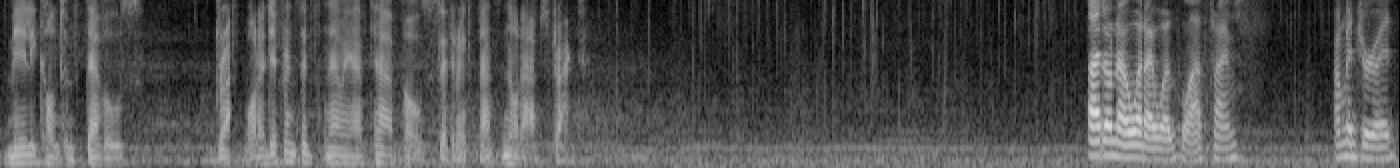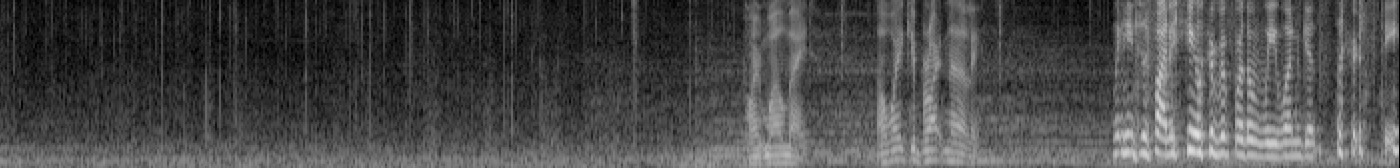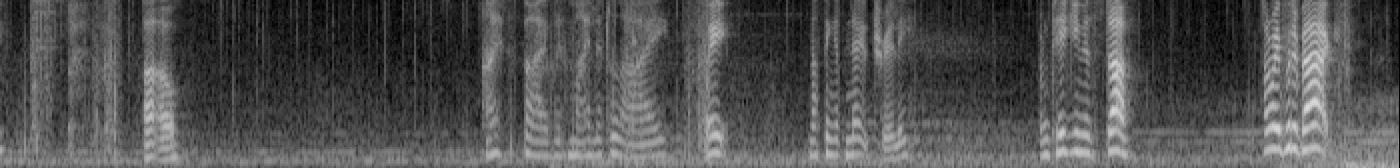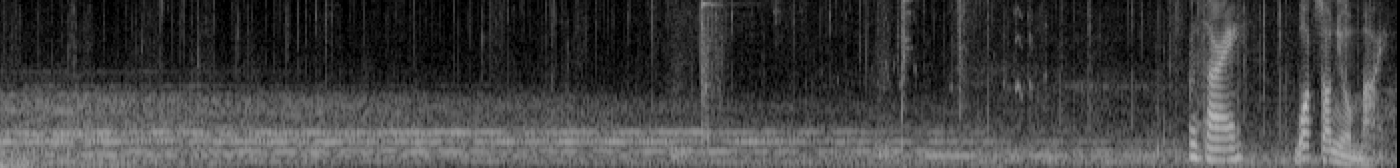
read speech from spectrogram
Merely contempt devils. What a difference it- now we have tadpoles slithering. That's not abstract. I don't know what I was last time. I'm a druid. Point well made. I'll wake you bright and early. We need to find a healer before the wee one gets thirsty. Uh-oh. I spy with my little eye. Wait, Nothing of note, really. I'm taking his stuff. How do I put it back? I'm sorry. What's on your mind?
